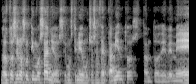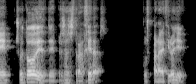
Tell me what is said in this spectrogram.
Nosotros en los últimos años hemos tenido muchos acercamientos, tanto de BME, sobre todo de, de empresas extranjeras, pues para decir, oye,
